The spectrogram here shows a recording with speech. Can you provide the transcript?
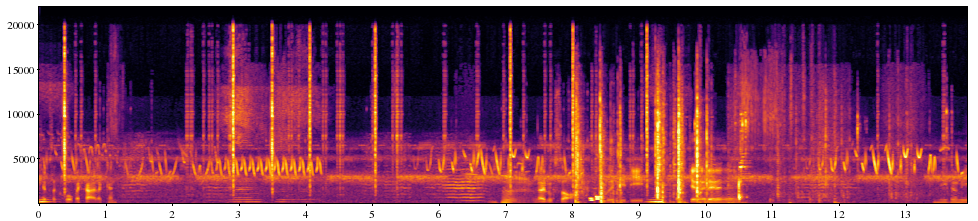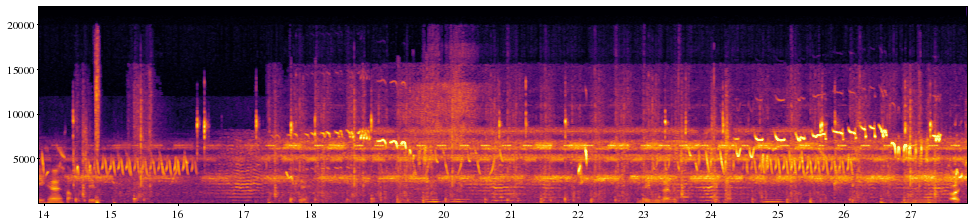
เก็บสโคปไปขายแล้วกันอืม ได้ลูกศรปืนดีๆก็เจอเด้อนี่ก็มีแค่สองชิ้นโอเคอันนี้มีอะไรไหมโอเค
